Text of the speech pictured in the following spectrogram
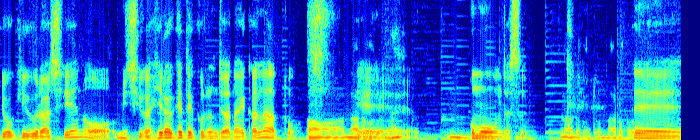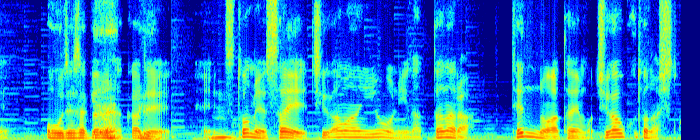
病気暮らしへの道が開けてくるんじゃないかなと、ああ、なるほどね。えーうん。思うんです。なるほど、なるほど。で、大手先の中で、勤めさえ違わんようになったなら、天の値も違うことなしと、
